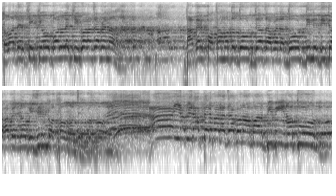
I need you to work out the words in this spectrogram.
তোমাদেরকে কেউ বললে কি করা যাবে না? তাদের কথা মতো দৌড় দেওয়া যাবে না দৌড় দিলে দিতে হবে নবীজির কথা অনুযায়ী। এই, আমি রাতের বেলা যাব না আমার বিবি নতুন।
